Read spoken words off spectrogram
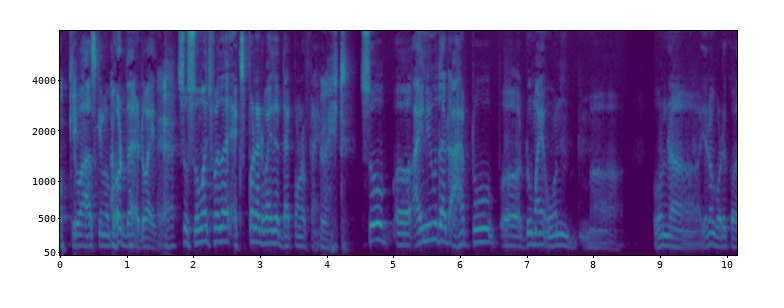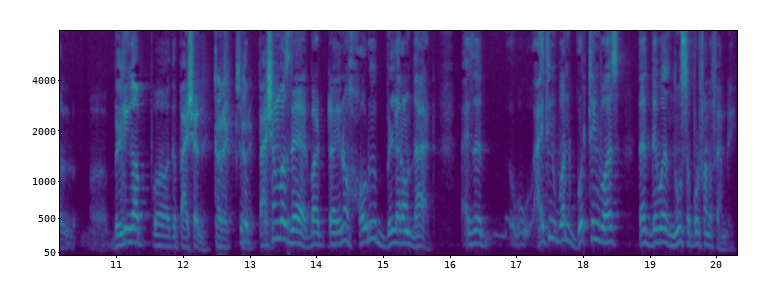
Okay. to ask him about the advice. Yeah. So so much for the expert advice at that point of time. Right. So uh, I knew that I have to uh, do my own, uh, own uh, you know what do you call, uh, building up uh, the passion. Correct, So the correct. passion was there, but uh, you know how do you build around that? As a, I think one good thing was that there was no support from the family.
